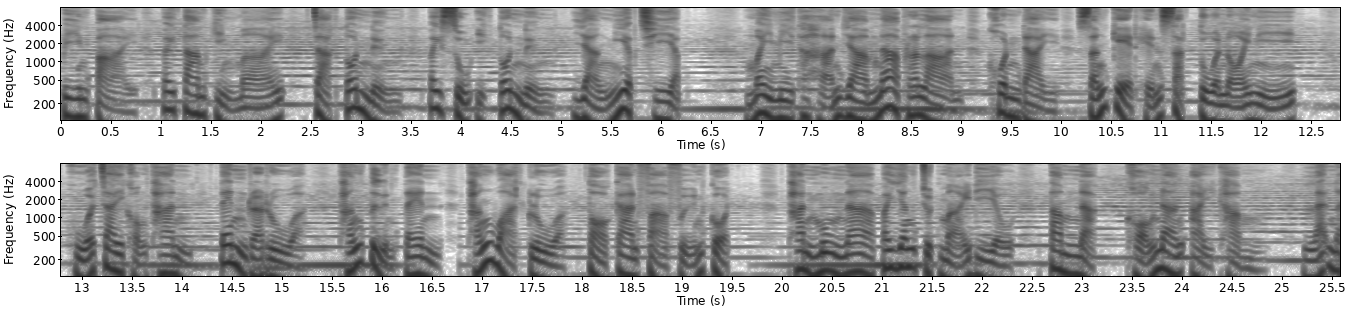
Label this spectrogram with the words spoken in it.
ปีนป่ายไปตามกิ่งไม้จากต้นหนึ่ง ไปสู่อีกต้นหนึ่ง อย่างเงียบเชียบ ไม่มีทหารยามหน้าพระลาน คนใดสังเกตเห็นสัตว์ตัวน้อยนี้ หัวใจของท่านเต้นระรัว ทั้งตื่นเต้น ทั้งหวาดกลัวต่อการฝ่าฝืนกฎ ท่านมุ่งหน้าไปยังจุดหมายเดียวตำหนักของนางไอคำและใน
